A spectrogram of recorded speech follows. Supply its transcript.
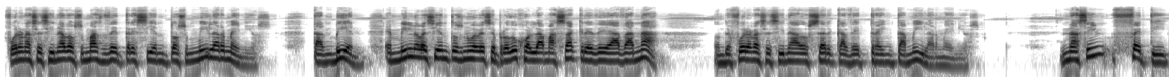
fueron asesinados más de 300.000 armenios. También en 1909 se produjo la masacre de Adana, donde fueron asesinados cerca de 30.000 armenios. Nassim Fethi,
